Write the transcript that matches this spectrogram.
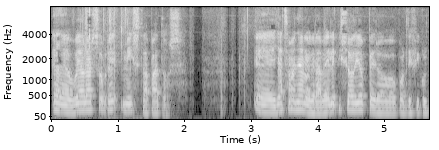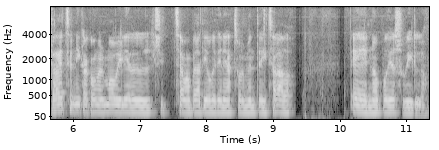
eh, voy a hablar sobre mis zapatos. Eh, ya esta mañana grabé el episodio, pero por dificultades técnicas con el móvil y el sistema operativo que tiene actualmente instalado, eh, no he podido subirlo.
